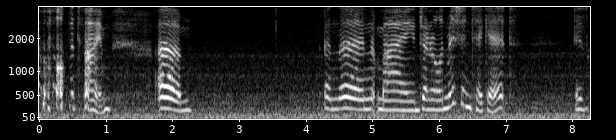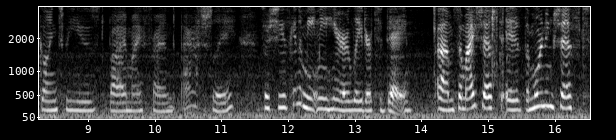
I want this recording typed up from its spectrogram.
all the time. Um, and then my general admission ticket is going to be used by my friend Ashley. So she's going to meet me here later today. Um, so my shift is the morning shift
